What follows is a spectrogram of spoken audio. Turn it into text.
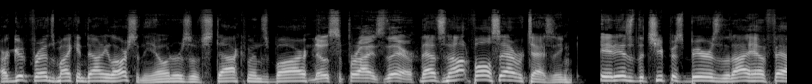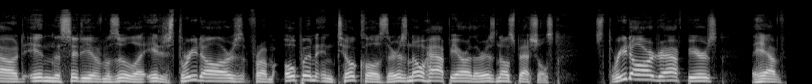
our good friends Mike and Donnie Larson, the owners of Stockman's Bar. No surprise there. That's not false advertising. It is the cheapest beers that I have found in the city of Missoula. It is $3 from open until close. There is no happy hour, there is no specials. It's $3 draft beers. They have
